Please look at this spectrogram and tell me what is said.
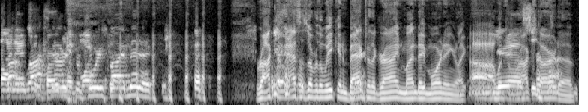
financial rock burden stars for 45 minutes. rock the masses over the weekend, back to the grind Monday morning. You're like, oh, I went Yes. from rock star to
